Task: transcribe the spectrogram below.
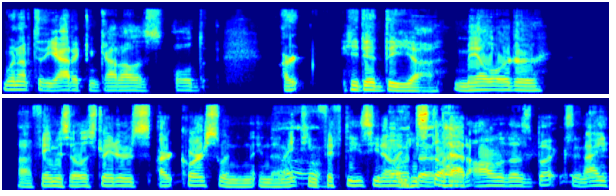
went up to the attic and got all his old art. He did the uh, mail order uh, famous illustrators art course when in the oh, 1950s, you know, and he the, still had all of those books. And I,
